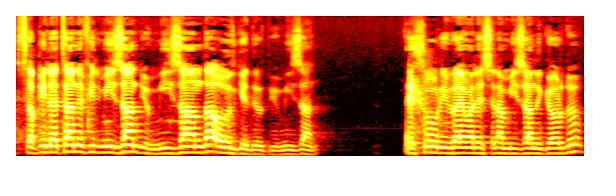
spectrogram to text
Sakiletane fil mizan diyor. Mizanda ağır gelir diyor mizan. Meşhur İbrahim Aleyhisselam mizanı gördü.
